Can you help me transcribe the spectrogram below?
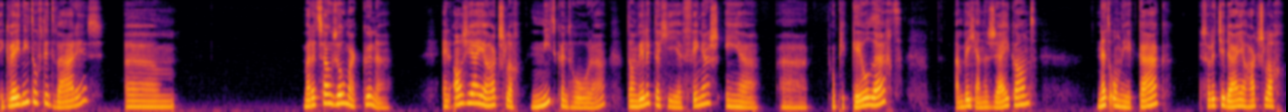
Ik weet niet of dit waar is, um, maar het zou zomaar kunnen. En als jij je hartslag niet kunt horen, dan wil ik dat je je vingers in je, uh, op je keel legt, een beetje aan de zijkant, net onder je kaak, zodat je daar je hartslag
